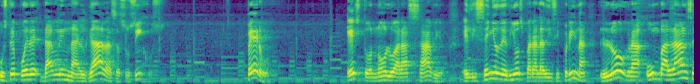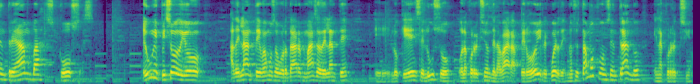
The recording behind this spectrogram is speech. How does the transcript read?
Usted puede darle nalgadas a sus hijos, pero esto no lo hará sabio. El diseño de Dios para la disciplina logra un balance entre ambas cosas. En un episodio adelante vamos a abordar más adelante eh, lo que es el uso o la corrección de la vara, pero hoy recuerde, nos estamos concentrando en la corrección.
